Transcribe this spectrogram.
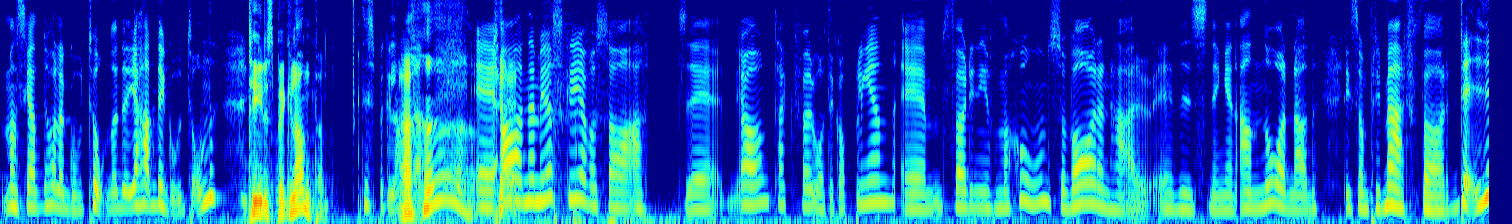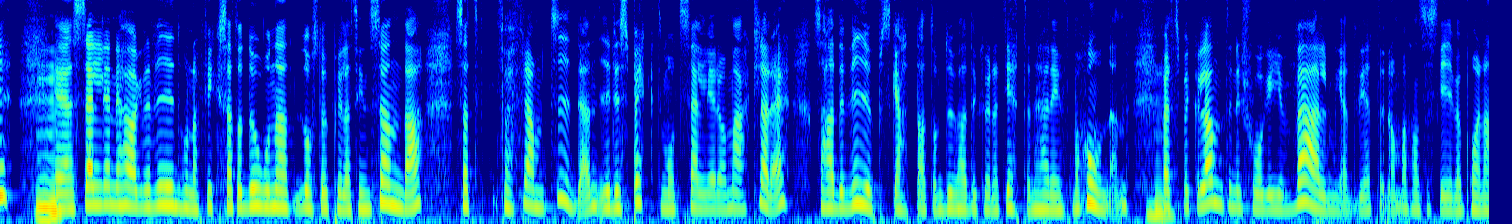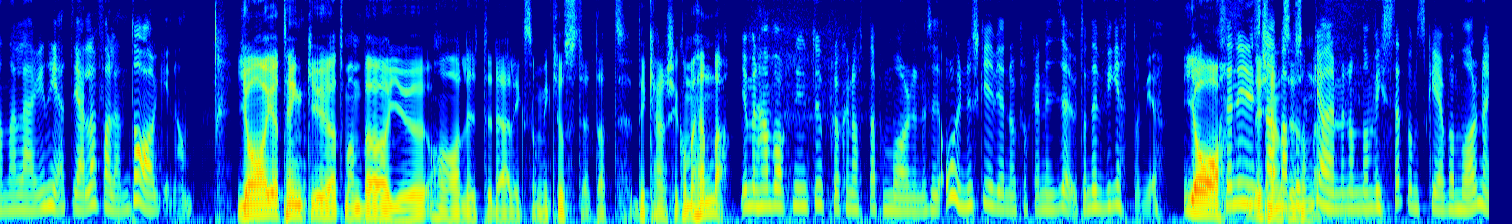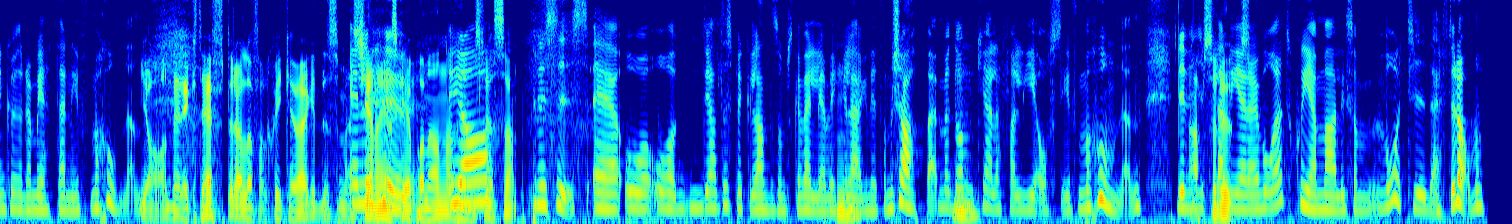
Man ska alltid hålla god ton, och jag hade god ton Till spekulanten? till spekulanten. Aha! Eh, okej. ja, nej, men jag skrev och sa att eh, ja, tack för återkopplingen. Eh, för din information så var den här eh, visningen anordnad liksom primärt för dig. Mm. Säljaren är höggravid, hon har fixat och donat, låst upp hela sin söndag. Så att för framtiden, i respekt mot säljare och mäklare, så hade vi uppskattat om du hade kunnat ge den här informationen. Mm. För att spekulanten i fråga är ju väl medveten om att han ska skriva på en annan lägenhet, i alla fall en dag innan. Ja, jag tänker ju att man bör ju ha lite där liksom i klustret, att det kanske kommer hända. Ja men han vaknar ju inte upp klockan åtta på morgonen och säger oj nu skriver jag nog klockan nio, utan det vet de ju. Ja, Sen är det ju det snabba känns ju som det. puckar, men om de visste att de skrev på morgonen kunde de gett den informationen. Ja, direkt efter i alla fall, skicka iväg ett sms. Tjena, jag skrev på en annan, Ja. hemskt ledsen. Precis, eh, och, och det är alltid spekulanter som ska välja vilken Mm. lägenhet de köper, men de Mm. kan i alla fall ge oss informationen. Där vi Absolut. planerar vårt schema, liksom vår tid efter dem.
